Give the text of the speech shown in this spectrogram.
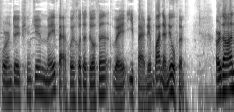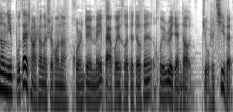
湖人队平均每百回合的得分为一百零八点六分；而当安东尼不在场上的时候呢，湖人队每百回合的得分会锐减到九十七分。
